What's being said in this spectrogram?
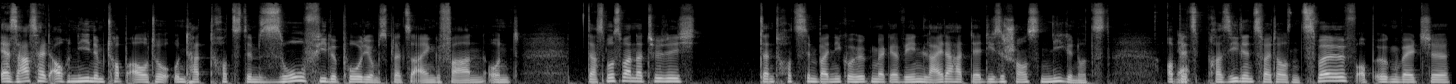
er saß halt auch nie in einem Top-Auto und hat trotzdem so viele Podiumsplätze eingefahren. Und das muss man natürlich dann trotzdem bei Nico Hülkenberg erwähnen. Leider hat der diese Chancen nie genutzt. Ob ja. jetzt Brasilien 2012, ob irgendwelche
